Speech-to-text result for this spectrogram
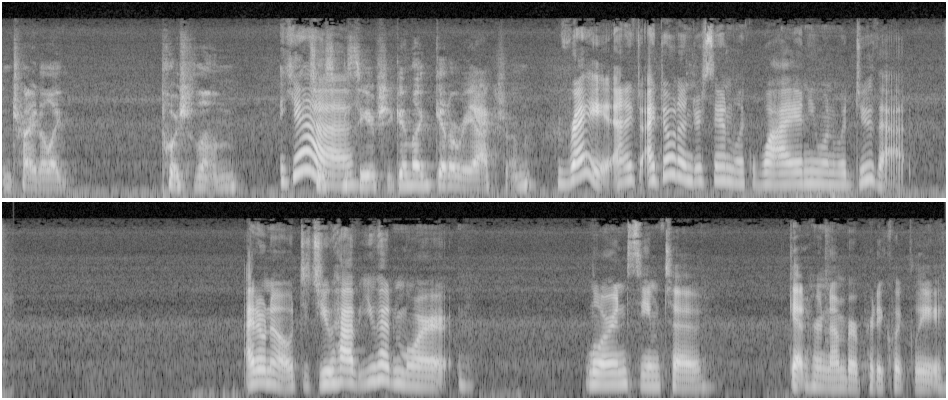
and try to like push them Yeah, to see if she can like get a reaction. right. And I, I don't understand like why anyone would do that. I don't know. Did you have you had more? Lauren seemed to get her number pretty quickly.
